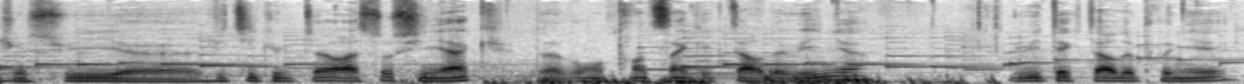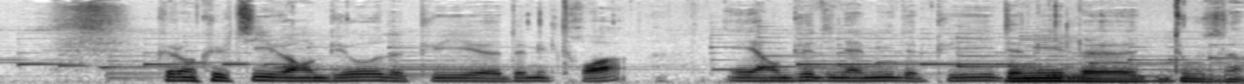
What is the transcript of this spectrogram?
je suis viticulteur à Saucignac. Nous avons 35 hectares de vignes, 8 hectares de pruniers, que l'on cultive en bio depuis 2003 euh, et en biodynamie depuis 2012.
